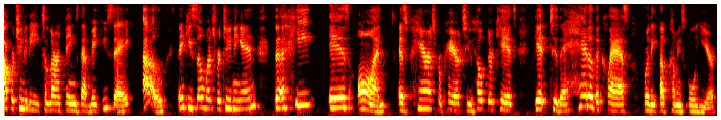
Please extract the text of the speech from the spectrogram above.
opportunity to learn things that make you say, Oh, thank you so much for tuning in. The heat is on as parents prepare to help their kids get to the head of the class for the upcoming school year.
